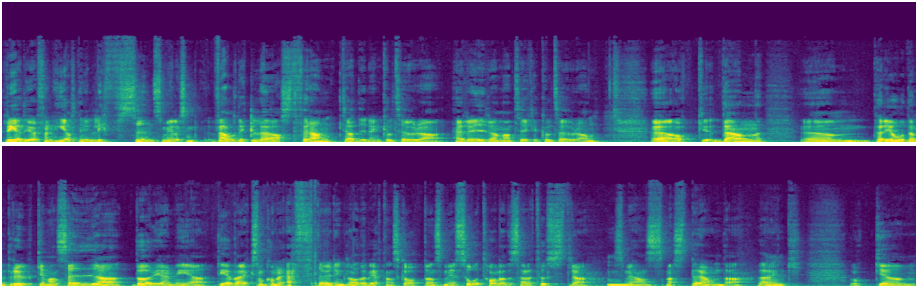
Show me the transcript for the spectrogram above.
redogör för en helt ny livssyn som är liksom väldigt löst förankrad i den, kultura, eller i den antika kulturen. Eh, Och den eh, perioden brukar man säga börjar med det verk som kommer efter Den glada vetenskapen som är Så talade Zarathustra, Mm. som är hans mest berömda verk. Och ehm,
